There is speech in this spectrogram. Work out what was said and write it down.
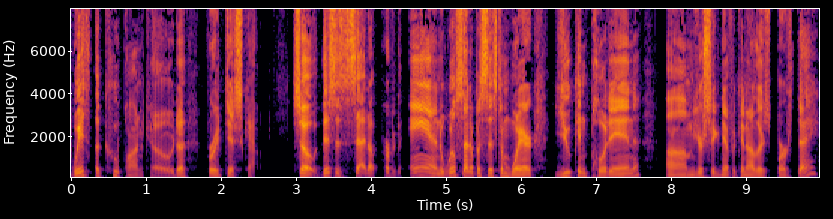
with a coupon code for a discount. So this is set up perfectly, and we'll set up a system where you can put in um, your significant other's birthday,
